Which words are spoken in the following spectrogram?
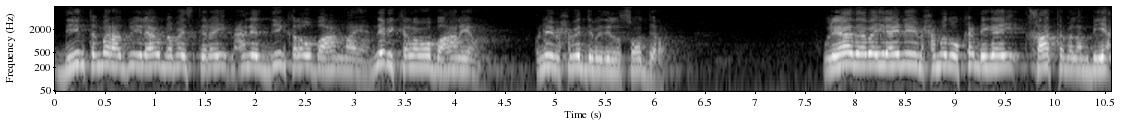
diinta mar hadduu ilahay u dhamaystiray macnaheedu diin kale u baahan maayaan nebi kale lama baahanaya oo nebi maxamed dabadi la soo diro. Walihaadaba ilahay nebi maxamed uu ka dhigay khatam alambiya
